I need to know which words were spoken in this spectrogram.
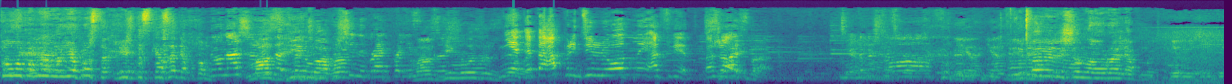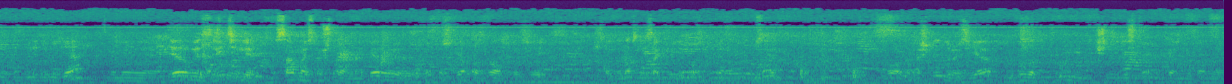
Ну, по-моему, у нее просто лишь бы сказать, а потом... Ну, у нас же Мозги выбор, могут- мужчины брать по несколько Мозги можешь Нет, это определенный ответ. Пожалуйста. Свадьба. Я. Нет, нет. Ты тоже решил на ура ляпнуть? Первые зрители это друзья? Или... Первые зрители, самое смешное, на первый выпуск я позвал друзей, чтобы нас не закрыли после первого выпуска. Вот, пришли друзья, было три или четыре истории, я не помню.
